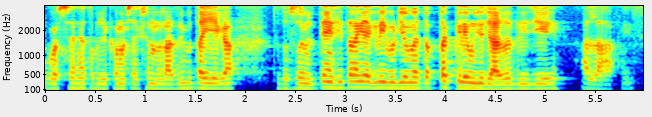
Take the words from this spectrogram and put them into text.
क्वेश्चन है तो मुझे कमेंट सेक्शन में लाजमी बताइएगा। तो दोस्तों, मिलते हैं इसी तरह की अगली वीडियो में। तब तक के लिए मुझे इजाज़त दीजिए। अल्लाह हाफिज़।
